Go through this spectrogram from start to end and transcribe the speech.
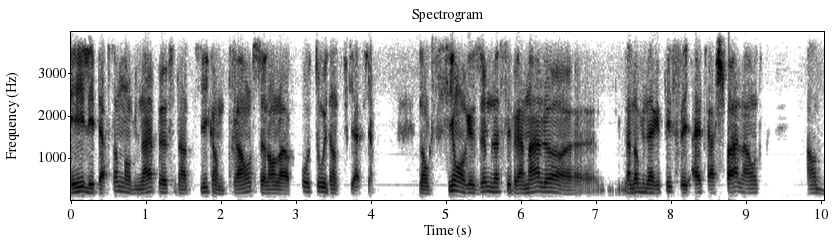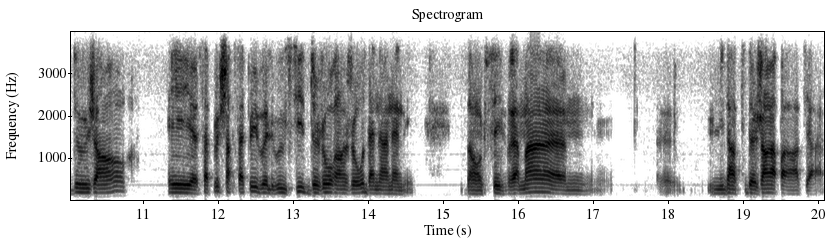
et les personnes non-binaires peuvent s'identifier comme trans selon leur auto-identification. Donc, si on résume, c'est vraiment euh, la non-binarité, c'est être à cheval entre, deux genres et euh, ça peut ça peut évoluer aussi de jour en jour, d'année en année. Donc, c'est vraiment euh, une identité de genre à part entière.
